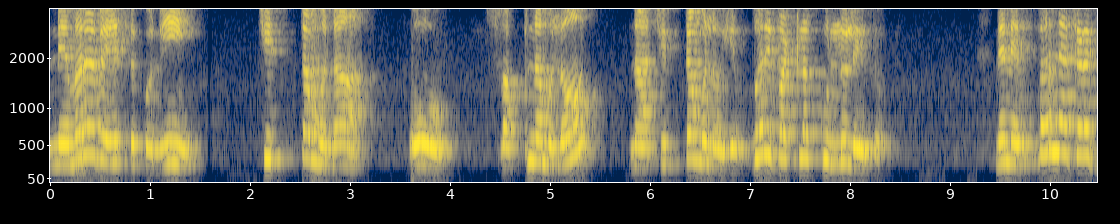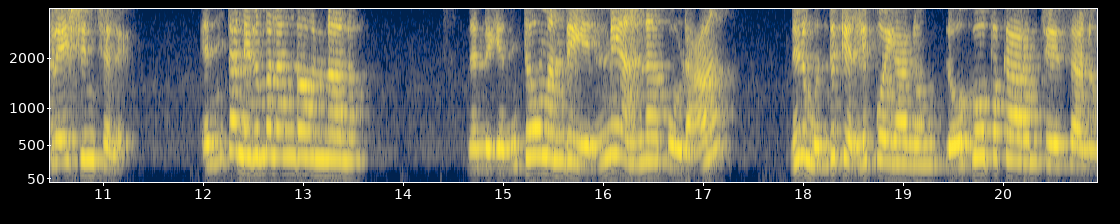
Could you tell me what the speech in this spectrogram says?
నెమర వేసుకొని చిత్తమున ఓ స్వప్నములో నా చిత్తములో ఎవ్వరి పట్ల కుళ్ళు లేదు. నేను ఎవ్వరిని అక్కడ ద్వేషించలే. ఎంత నిర్మలంగా ఉన్నాను. నన్ను ఎంతో మంది ఎన్ని అన్నా కూడా నేను ముందుకు వెళ్ళిపోయాను లోకోపకారం చేశాను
